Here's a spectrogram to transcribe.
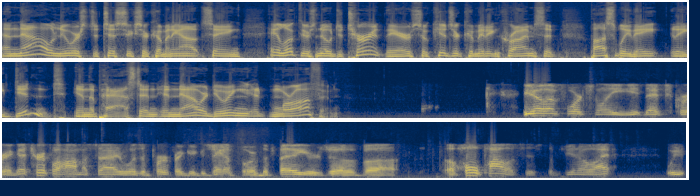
And now newer statistics are coming out saying, hey, look, there's no deterrent there. So kids are committing crimes that possibly they, they didn't in the past and, and now are doing it more often. You know, unfortunately, that's correct. That triple homicide was a perfect example of the failures of uh, a whole of systems. You know, I we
